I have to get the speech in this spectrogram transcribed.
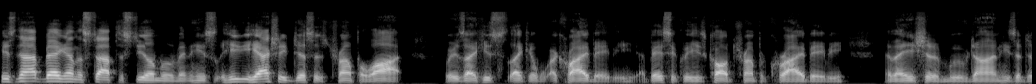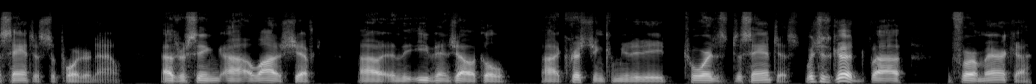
he's not big on the stop the steal movement. He's he, he actually disses Trump a lot, where he's like he's like a, a crybaby. Basically, he's called Trump a crybaby, and then he should have moved on. He's a DeSantis supporter now, as we're seeing uh, a lot of shift uh, in the evangelical uh, Christian community towards DeSantis, which is good uh, for America.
